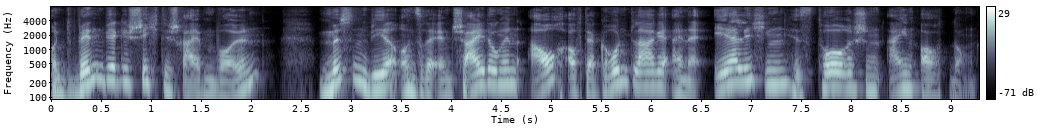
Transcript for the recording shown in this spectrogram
Und wenn wir Geschichte schreiben wollen, müssen wir unsere Entscheidungen auch auf der Grundlage einer ehrlichen historischen Einordnung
